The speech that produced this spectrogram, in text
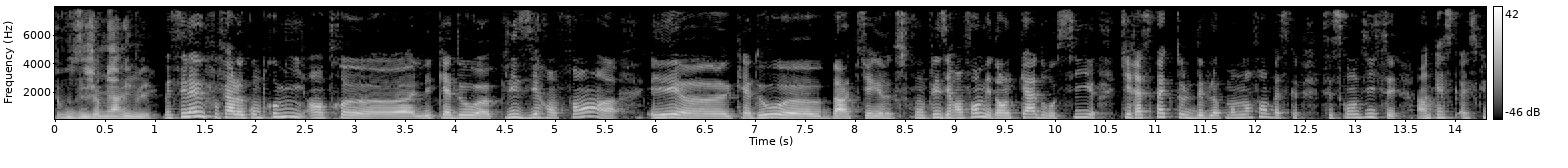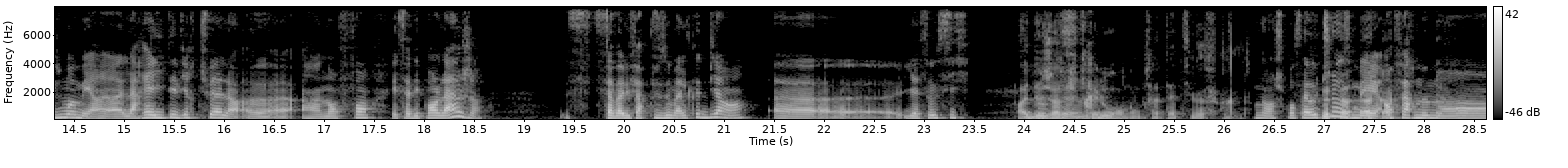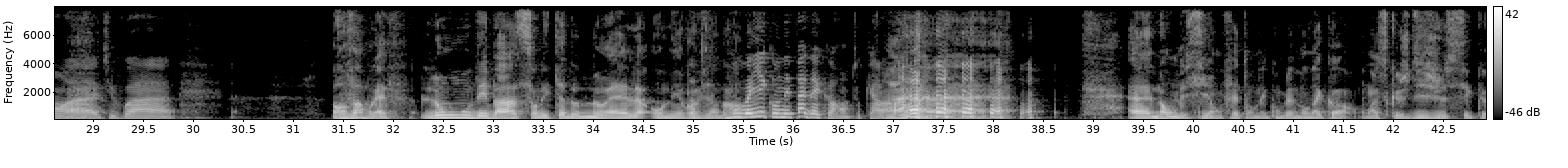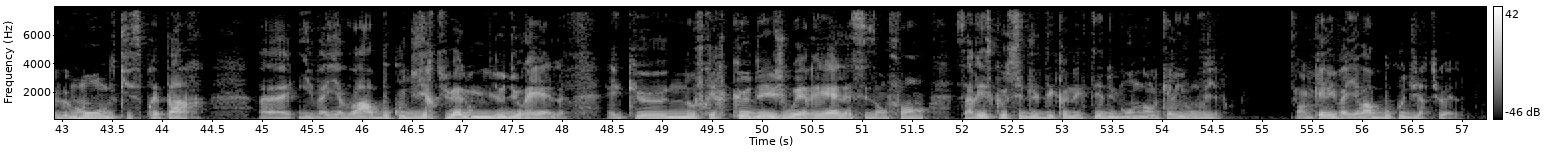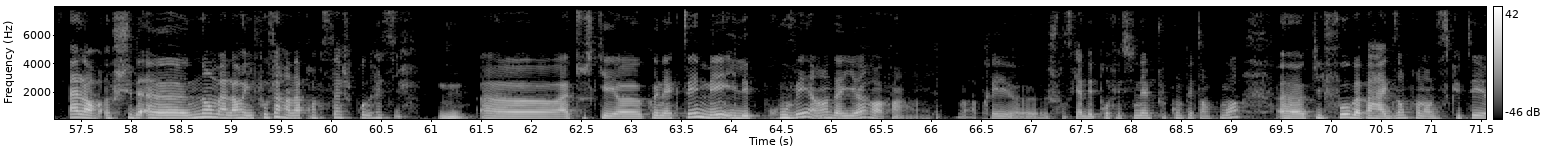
Ça vous est jamais arrivé. Mais c'est là où il faut faire le compromis entre euh, les cadeaux euh, plaisir enfant et euh, cadeaux ben, qui font plaisir enfant, mais dans le cadre aussi qui respectent le développement de l'enfant. Parce que c'est ce qu'on dit, c'est un casque, excuse-moi, mais la réalité virtuelle à un enfant, et ça dépend l'âge, ça va lui faire plus de mal que de bien. Hein. Il y a ça aussi. Ah, déjà, c'est très lourd, donc sa tête, il va faire. Non, je pense à autre chose, mais enfermement, euh, tu vois. Enfin bref, long débat sur les cadeaux de Noël, on y reviendra. Vous voyez qu'on n'est pas d'accord en tout cas. Hein. Euh, non, mais si, en fait, on est complètement d'accord. Moi, ce que je dis juste, c'est que le monde qui se prépare, euh, il va y avoir beaucoup de virtuel au milieu du réel. Et que n'offrir que des jouets réels à ses enfants, ça risque aussi de les déconnecter du monde dans lequel ils vont vivre, dans lequel il va y avoir beaucoup de virtuels. Alors, je suis, euh, non, mais alors il faut faire un apprentissage progressif. Hmm. Euh, à tout ce qui est euh, connecté, mais il est prouvé hein, d'ailleurs, enfin après je pense qu'il y a des professionnels plus compétents que moi, qu'il faut, bah, par exemple on en discutait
